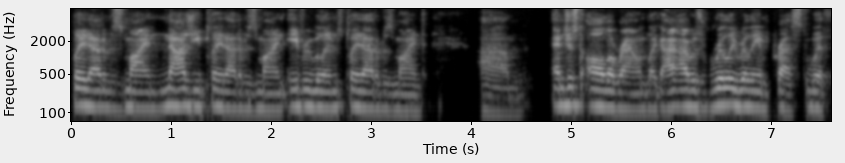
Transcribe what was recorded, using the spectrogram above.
played out of his mind, Najee played out of his mind, Avery Williams played out of his mind. Um, and just all around. Like I, I was really, really impressed with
